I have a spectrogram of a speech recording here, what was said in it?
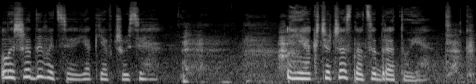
Лише дивиться, як я вчуся. Якщо чесно, це дратує. Так.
